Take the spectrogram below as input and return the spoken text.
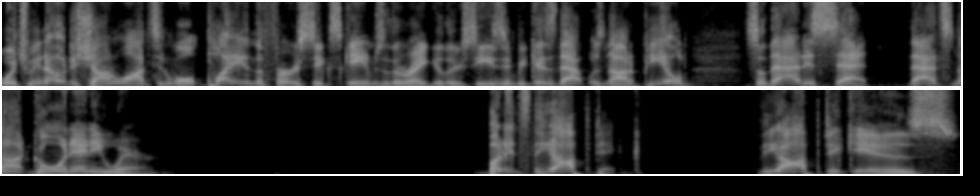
which we know Deshaun Watson won't play in the first six games of the regular season because that was not appealed. So that is set. That's not going anywhere. But it's the optic. The optic is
